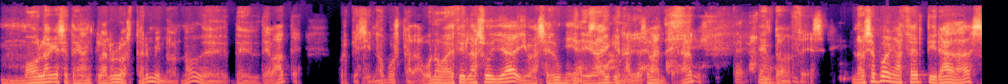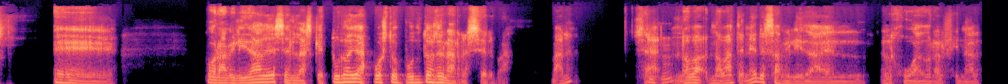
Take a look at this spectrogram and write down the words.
mola que se tengan claros los términos ¿no? del debate. Porque si no, pues cada uno va a decir la suya y va a ser un video que nadie se va a enterar. Entonces, no se pueden hacer tiradas eh, por habilidades en las que tú no hayas puesto puntos de la reserva. ¿Vale? O sea, no, va, no, va, a tener esa habilidad el, jugador al final.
